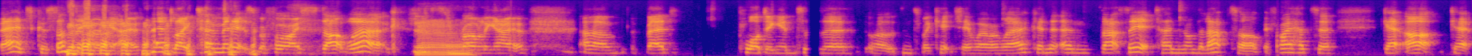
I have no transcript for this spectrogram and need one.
bed because some days I get out of bed like 10 minutes before I start work, just uh. rolling out of um, bed, plodding into the well into my kitchen where I work, and and that's it. Turning on the laptop. If I had to get up, get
